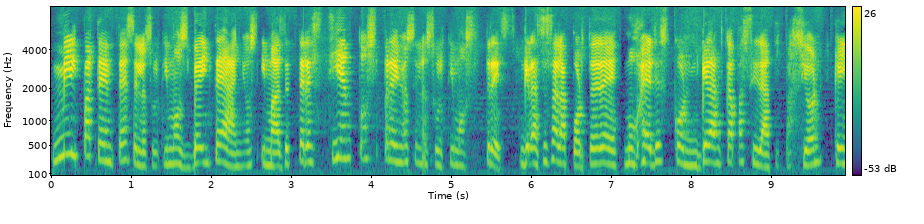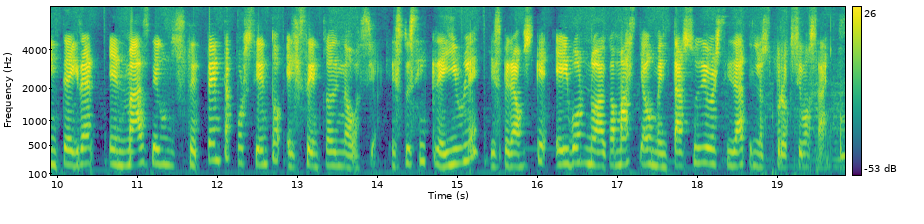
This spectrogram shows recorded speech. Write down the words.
mil patentes en los últimos 20 años y más de 300 premios en los últimos tres, gracias al aporte de mujeres con gran capacidad y pasión que integran en más de un 70% el centro de innovación. Esto es increíble y esperamos que Avon no haga más que aumentar su diversidad en los próximos años.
